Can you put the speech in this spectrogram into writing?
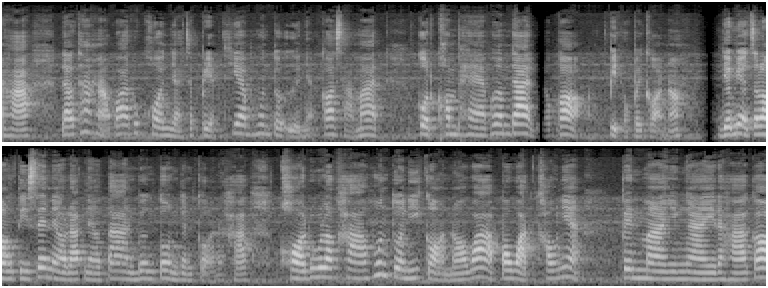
นะคะ แล้วถ้าหากว่าทุกคนอยากจะเปรียบเทียบหุ้นตัวอื่นเนี่ยก็สามารถกด compare เพิ่มได้แล้วก็ปิดออกไปก่อนเนาะ เดี๋ยวเมียวจะลองตีเส้นแนวรับแนวต้านเบื้องต้นกันก่อนนะคะ ขอดูราคาหุ้นตัวนี้ก่อนเนาะว่าประวัติเขาเนี่ยเป็นมายังไงนะคะ ก็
